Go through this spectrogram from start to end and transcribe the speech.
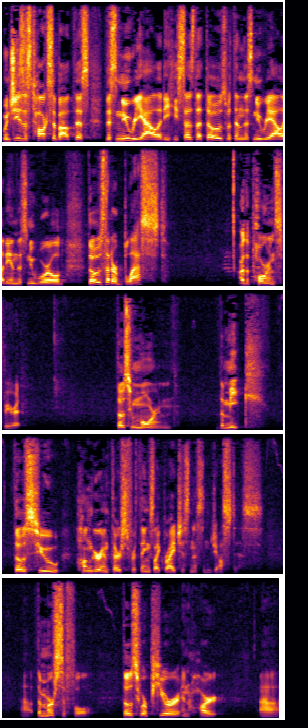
When Jesus talks about this, this new reality, he says that those within this new reality and this new world, those that are blessed, are the poor in spirit, those who mourn, the meek, those who hunger and thirst for things like righteousness and justice, uh, the merciful, those who are pure in heart, uh,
